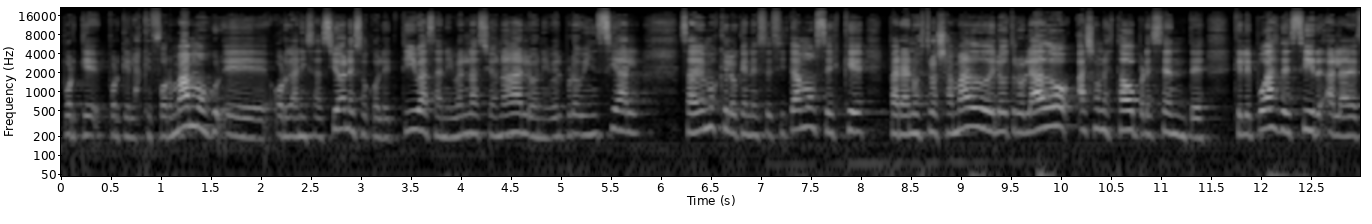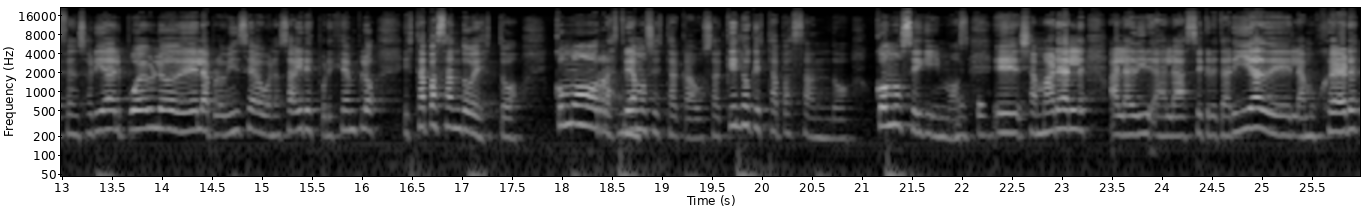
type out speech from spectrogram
porque, porque las que formamos eh, organizaciones o colectivas a nivel nacional o a nivel provincial, sabemos que lo que necesitamos es que para nuestro llamado del otro lado haya un Estado presente, que le puedas decir a la Defensoría del Pueblo de la provincia de Buenos Aires, por ejemplo, está pasando esto, ¿cómo rastreamos esta causa? ¿Qué es lo que está pasando? ¿Cómo seguimos? Eh, llamar al, a, la, a la Secretaría de la Mujer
